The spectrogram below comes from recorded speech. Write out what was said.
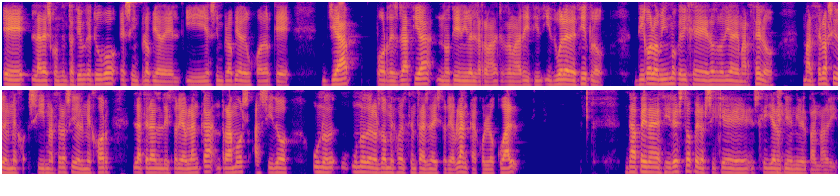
eh, la desconcentración que tuvo es impropia de él y es impropia de un jugador que ya, por desgracia, no tiene nivel de Real Madrid y, duele decirlo. Digo lo mismo que dije el otro día de Marcelo. Marcelo ha sido el mejor, si Marcelo ha sido el mejor lateral de la historia blanca, Ramos ha sido uno, uno de los dos mejores centrales de la historia blanca, con lo cual da pena decir esto, pero sí que es que ya no tiene nivel para el Madrid.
